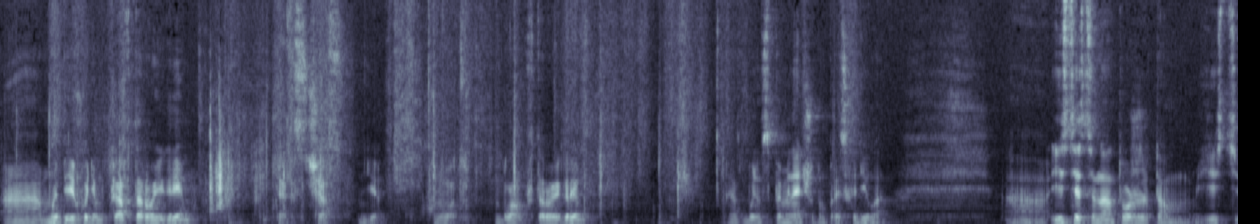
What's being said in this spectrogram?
А, мы переходим ко второй игре. Так, сейчас, где? Вот, бланк второй игры. Сейчас будем вспоминать, что там происходило. А, естественно, тоже там есть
